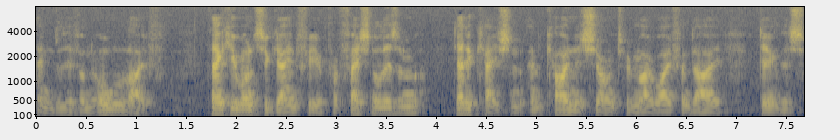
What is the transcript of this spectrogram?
and live a normal life. Thank you once again for your professionalism, dedication and kindness shown to my wife and I during this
